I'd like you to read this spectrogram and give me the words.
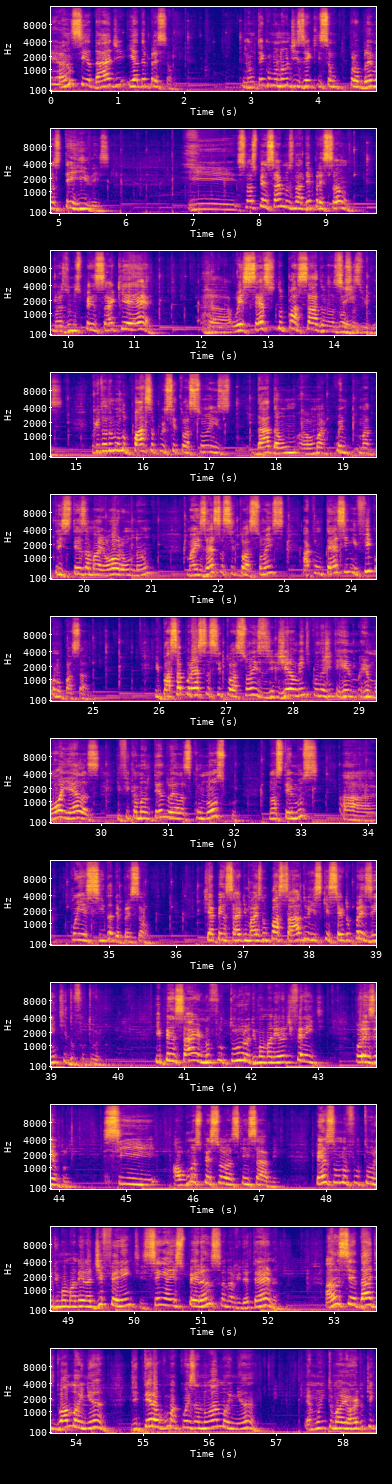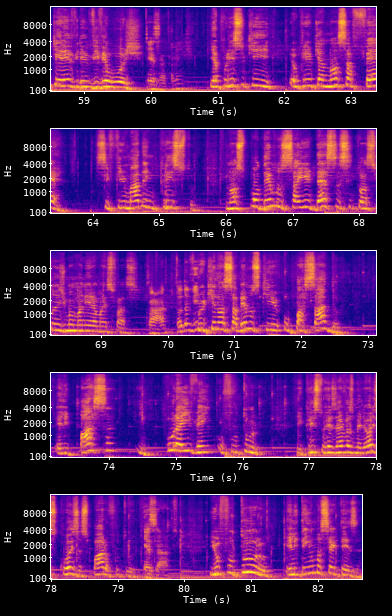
é a ansiedade e a depressão. Não tem como não dizer que são problemas terríveis. E se nós pensarmos na depressão, nós vamos pensar que é ah, o excesso do passado nas Sim. nossas vidas. Porque todo mundo passa por situações dada um- a uma, uma tristeza maior ou não, mas essas situações acontecem e ficam no passado. E passar por essas situações, ge- geralmente quando a gente rem- remoe elas e fica mantendo elas conosco, nós temos a conhecida depressão, que é pensar demais no passado e esquecer do presente e do futuro. E pensar no futuro de uma maneira diferente. Por exemplo, se algumas pessoas, quem sabe, pensam no futuro de uma maneira diferente, sem a esperança na vida eterna, a ansiedade do amanhã, de ter alguma coisa no amanhã, é muito maior do que querer viver o hoje. Exatamente. E é por isso que eu creio que a nossa fé, se firmada em Cristo, nós podemos sair dessas situações de uma maneira mais fácil. Claro, toda vida. Porque nós sabemos que o passado, ele passa e por aí vem o futuro. E Cristo reserva as melhores coisas para o futuro. Exato. E o futuro, ele tem uma certeza:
